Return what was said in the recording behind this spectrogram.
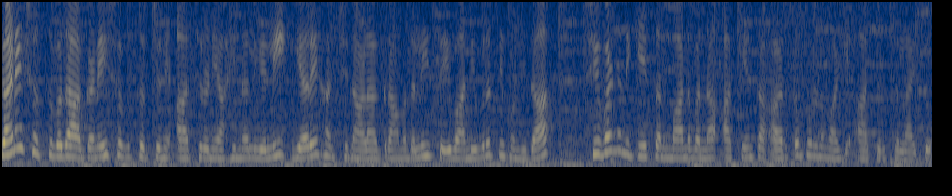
ಗಣೇಶೋತ್ಸವದ ಗಣೇಶ ವಿಸರ್ಜನೆ ಆಚರಣೆಯ ಹಿನ್ನೆಲೆಯಲ್ಲಿ ಎರೆಹಂಚಿನಾಳ ಗ್ರಾಮದಲ್ಲಿ ಸೇವಾ ನಿವೃತ್ತಿ ಹೊಂದಿದ ಶಿವಣ್ಣನಿಗೆ ಸನ್ಮಾನವನ್ನು ಅತ್ಯಂತ ಅರ್ಥಪೂರ್ಣವಾಗಿ ಆಚರಿಸಲಾಯಿತು.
